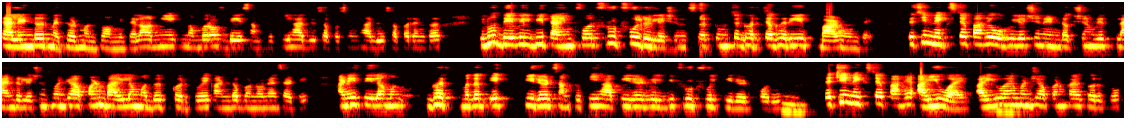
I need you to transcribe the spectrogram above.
कॅलेंडर मेथड म्हणतो आम्ही त्याला. आम्ही एक नंबर ऑफ डे सांगतो की ह्या दिवसापासून ह्या दिवसापर्यंत you know they will be time for fruitful relations तर तुमच्या घरच्या घरी बाळ होऊन जाईल. त्याची नेक्स्ट स्टेप आहे ovulation induction with plan relation म्हणजे आपण बाईला मदत करतो एक अंड बनवण्यासाठी. आणि तिला मग घर मतलब एक पिरियड सांगतो की हा period will be fruitful period for you. त्याची नेक्स्ट स्टेप आहे आयु आय. आयु आय म्हणजे आपण काय करतो?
